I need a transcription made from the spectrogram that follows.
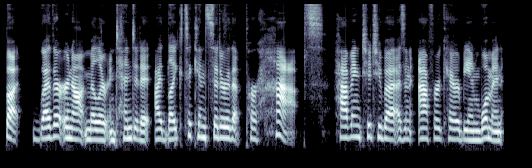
But whether or not Miller intended it, I'd like to consider that perhaps having Tituba as an Afro Caribbean woman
